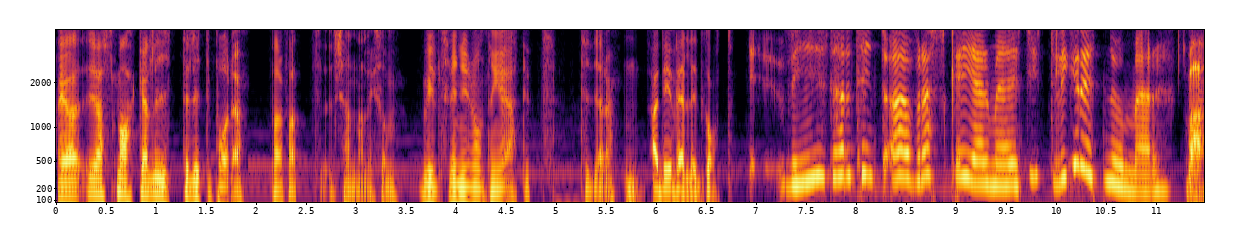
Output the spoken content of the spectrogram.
Jag, jag smakar lite, lite på det. Bara för att känna liksom. Vildsvin är ju någonting jag ätit tidigare. Mm. Ja, det är väldigt gott. Vi hade tänkt överraska er med ett ytterligare ett nummer. Va?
